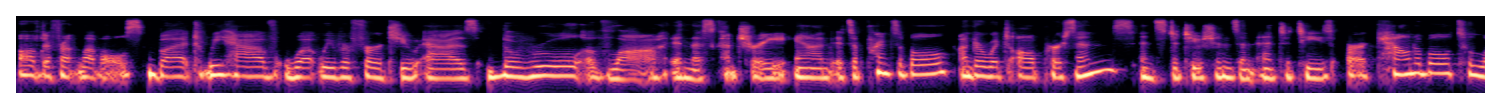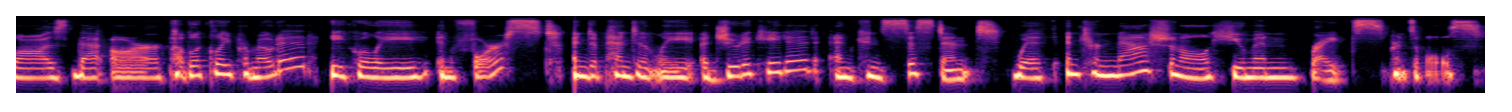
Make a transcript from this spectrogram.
all different levels. But we have what we refer to as the rule of law in this country. And it's a principle under which all persons, institutions, and entities are accountable to laws that are publicly promoted, equally enforced, independently adjudicated, and consistent with international human rights principles.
